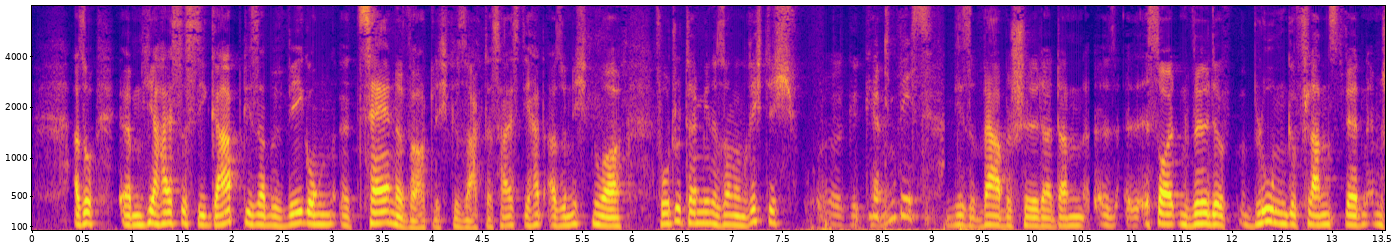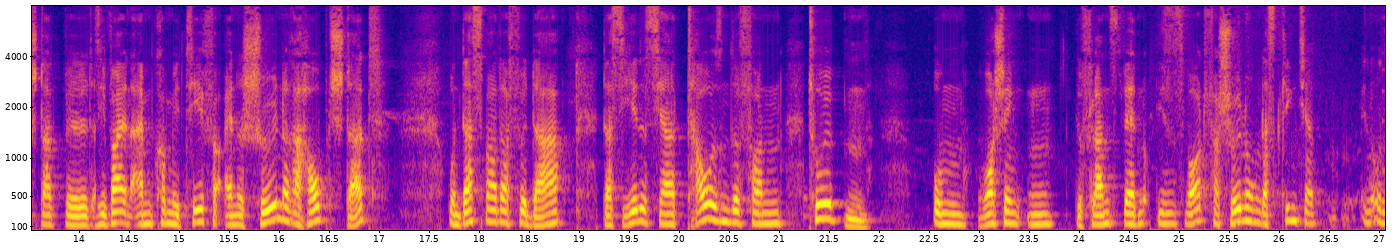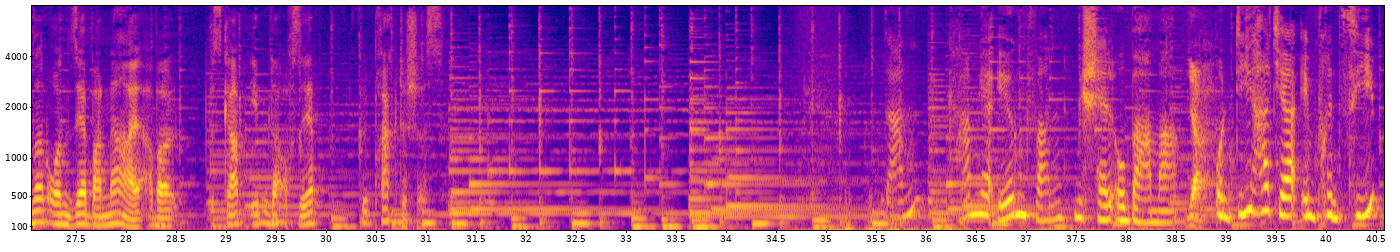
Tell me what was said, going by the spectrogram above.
Also ähm, hier heißt es, sie gab dieser Bewegung äh, Zähne wörtlich gesagt. Das heißt, die hat also nicht nur Fototermine, sondern richtig äh, gekämpft. Diese Werbeschilder, dann äh, es sollten wilde Blumen gepflanzt werden im Stadtbild. Sie war in einem Komitee für eine schönere Hauptstadt. Und das war dafür da, dass jedes Jahr Tausende von Tulpen um Washington gepflanzt werden. Dieses Wort Verschönerung, das klingt ja in unseren Ohren sehr banal, aber es gab eben da auch sehr viel Praktisches. Dann kam ja irgendwann Michelle Obama. Ja. Und die hat ja im Prinzip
